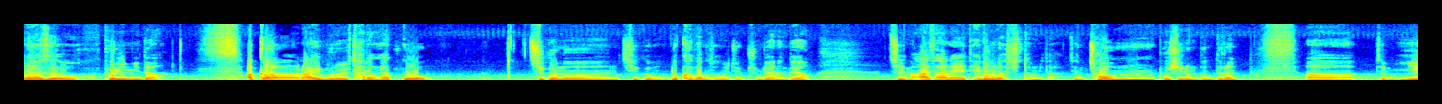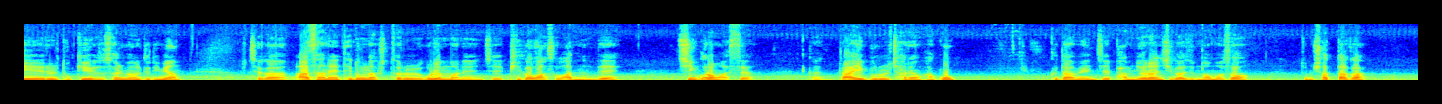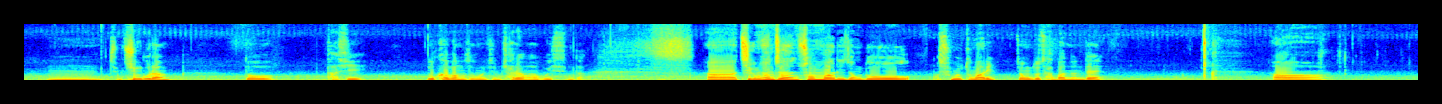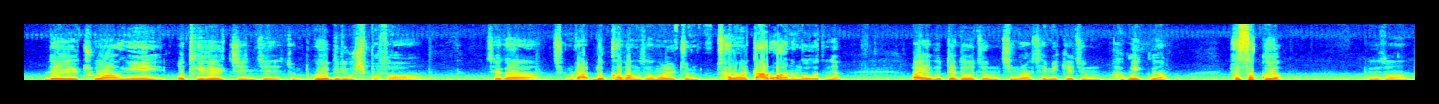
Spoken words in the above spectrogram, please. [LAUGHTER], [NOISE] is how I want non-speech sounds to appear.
안녕하세요. 보리입니다. 아까 라이브를 촬영했고, 지금은 지금 녹화 방송을 지금 준비하는데요. 지금 아산의 대동낚시터입니다. 지금 처음 보시는 분들은, 아, 좀 이해를 돕기 위해서 설명을 드리면, 제가 아산의 대동낚시터를 오랜만에 이제 비가 와서 왔는데, 친구랑 왔어요. 그러니까 라이브를 촬영하고, 그 다음에 이제 밤 11시가 좀 넘어서 좀 쉬었다가, 음, 지금 친구랑 또 다시 녹화 방송을 지금 촬영하고 있습니다. 아, 지금 현재 한 20마리 정도, 22마리 정도 잡았는데, 어, 내일 조항이 어떻게 될지 이제 좀 보여드리고 싶어서 제가 지금 라- 녹화 방송을 좀 촬영을 따로 하는 거거든요. 라이브 때도 좀 친구랑 재밌게 좀 하고 있고요. 했었고요. 그래서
